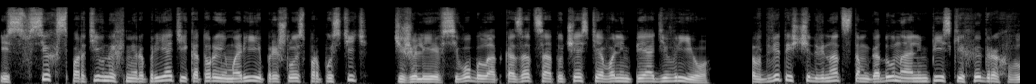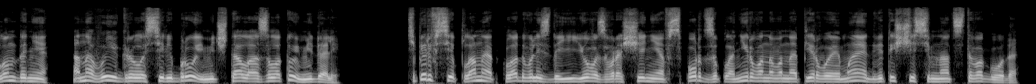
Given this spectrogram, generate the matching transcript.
Из всех спортивных мероприятий, которые Марии пришлось пропустить, тяжелее всего было отказаться от участия в Олимпиаде в Рио. В 2012 году на Олимпийских играх в Лондоне она выиграла серебро и мечтала о золотой медали. Теперь все планы откладывались до ее возвращения в спорт, запланированного на 1 мая 2017 года.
